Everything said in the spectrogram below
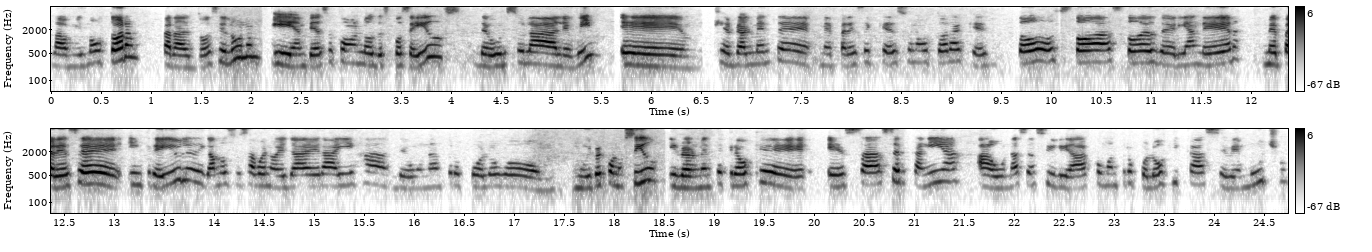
la misma autora para el 2 y el 1 y empiezo con Los Desposeídos de Úrsula Le Guin, eh, que realmente me parece que es una autora que todos, todas, todos deberían leer me parece increíble, digamos, o sea, bueno, ella era hija de un antropólogo muy reconocido y realmente creo que esa cercanía a una sensibilidad como antropológica se ve mucho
